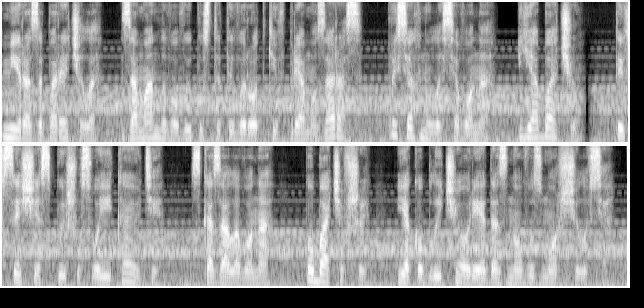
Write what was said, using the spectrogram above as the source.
Міра заперечила, заманливо випустити виродків прямо зараз, присягнулася вона. Я бачу, ти все ще спиш у своїй каюті, сказала вона, побачивши, як обличчя Оріеда знову зморщилося.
